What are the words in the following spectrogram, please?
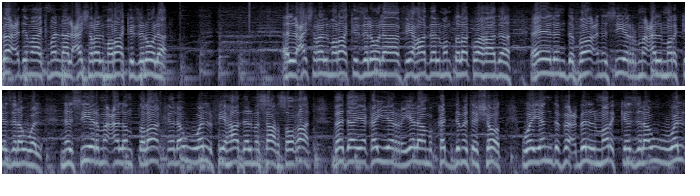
بعد ما أكملنا العشر المراكز الأولى. العشر المراكز الأولى في هذا المنطلق وهذا أي الاندفاع نسير مع المركز الأول. نسير مع الانطلاق الأول في هذا المسار. صوغان بدأ يغير إلى مقدمة الشوط ويندفع بالمركز الأول.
